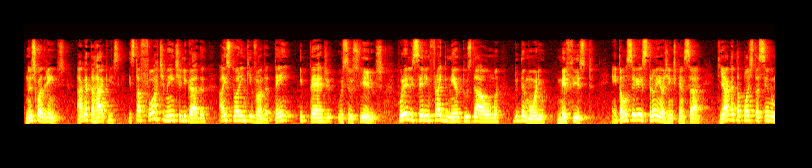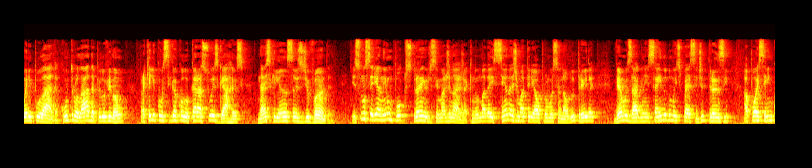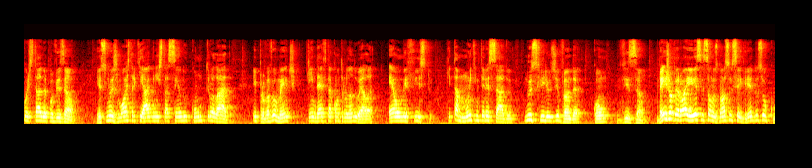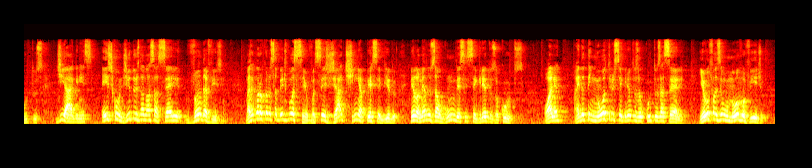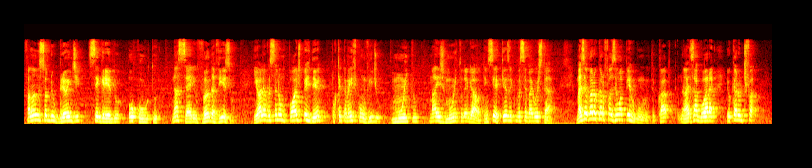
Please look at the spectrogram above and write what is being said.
Nos quadrinhos, Agatha Harkness está fortemente ligada à história em que Wanda tem e perde os seus filhos, por eles serem fragmentos da alma do demônio Mephisto. Então não seria estranho a gente pensar que Agatha pode estar sendo manipulada, controlada pelo vilão, para que ele consiga colocar as suas garras nas crianças de Wanda. Isso não seria nem um pouco estranho de se imaginar, já que numa das cenas de material promocional do trailer, vemos Agnes saindo de uma espécie de transe após ser encostada por Visão. Isso nos mostra que Agnes está sendo controlada. E provavelmente quem deve estar controlando ela é o Mephisto, que está muito interessado nos filhos de Wanda com Visão. Bem, Joverói, esses são os nossos segredos ocultos de Agnes, escondidos na nossa série WandaVision. Mas agora eu quero saber de você, você já tinha percebido pelo menos algum desses segredos ocultos? Olha, ainda tem outros segredos ocultos da série, e eu vou fazer um novo vídeo falando sobre o grande segredo oculto na série WandaVision. E olha, você não pode perder, porque também ficou um vídeo muito, mas muito legal. Tenho certeza que você vai gostar. Mas agora eu quero fazer uma pergunta. Mas agora eu quero te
